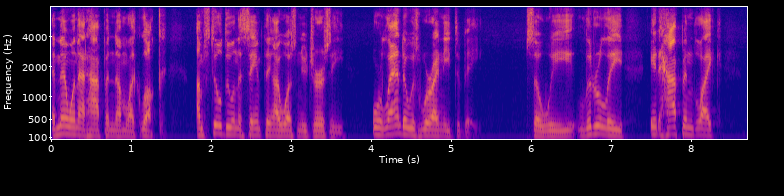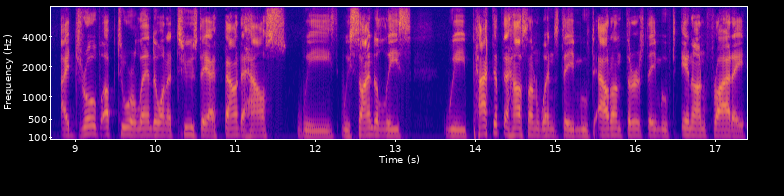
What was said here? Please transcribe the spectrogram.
And then when that happened, I'm like, look, I'm still doing the same thing I was in New Jersey. Orlando is where I need to be. So we literally, it happened like I drove up to Orlando on a Tuesday. I found a house. We we signed a lease. We packed up the house on Wednesday, moved out on Thursday, moved in on Friday.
